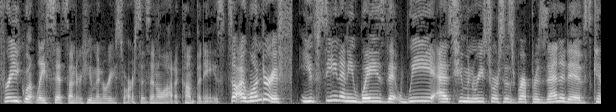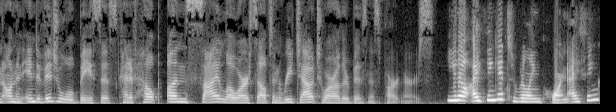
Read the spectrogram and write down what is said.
frequently sits under human resources in a lot of companies. So I wonder if you've seen any ways that we as human resources representatives can on an individual basis kind of help unsilo ourselves and reach out to our other business partners. You know, I think it's really important. I think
